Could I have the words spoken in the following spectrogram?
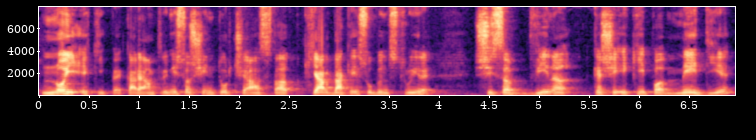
noi echipe, care am trimis-o și în Turcia asta, chiar dacă e sub instruire, și să vină ca și echipă medie,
